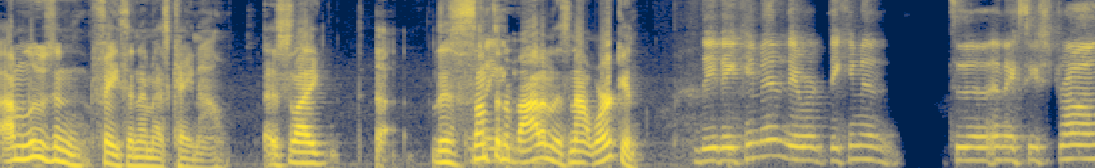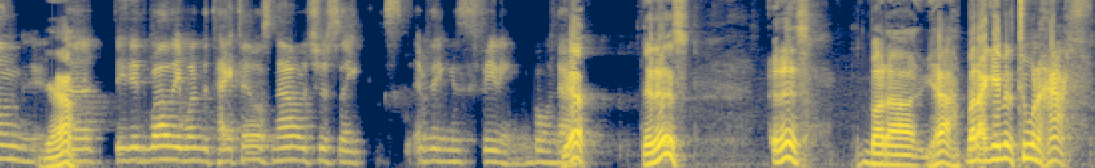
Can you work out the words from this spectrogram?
I'm losing faith in MSK now. It's like uh, there's something about him that's not working. They they came in. They were they came in to the NXT strong. Yeah. uh, they did well. They won the tag titles. Now it's just like everything is fading, going down. Yeah, it is. It is. But uh, yeah. But I gave it a two and a half.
